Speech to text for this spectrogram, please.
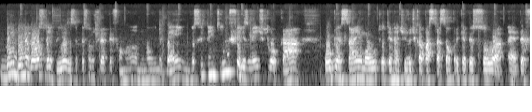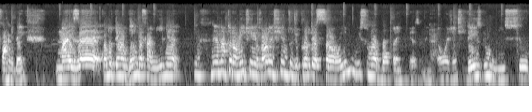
bem do negócio da empresa. Se a pessoa não estiver performando, não indo bem, você tem que, infelizmente, trocar ou pensar em uma outra alternativa de capacitação para que a pessoa é, performe bem. Mas é, quando tem alguém da família, é, naturalmente rola um instinto de proteção e isso não é bom para a empresa. Né? É. Então a gente, desde o início,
